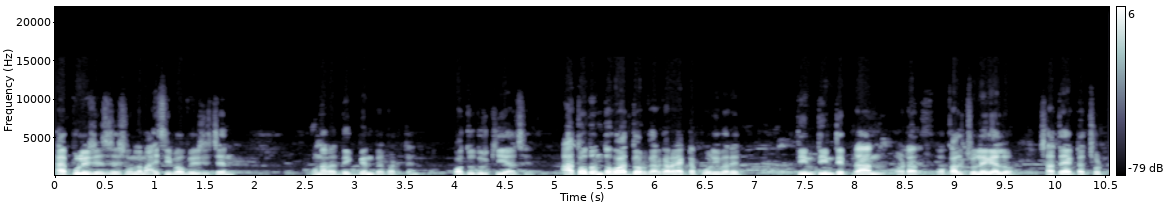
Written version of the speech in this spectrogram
হ্যাঁ পুলিশ এসেছে, শুনলাম আইসি বাবু এসেছেন, ওনারা দেখবেন ব্যাপারটা, কতদূর কি আছে। আর তদন্ত হওয়ার দরকার, কারণ একটা পরিবারের তিন, তিনটে প্রাণ হঠাৎ অকাল চলে গেল, সাথে একটা ছোট্ট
